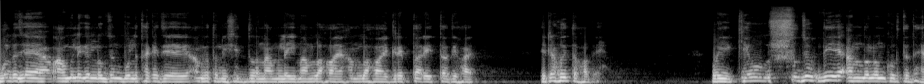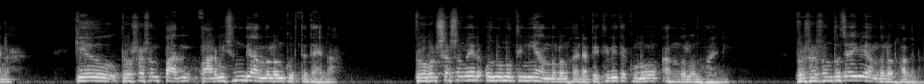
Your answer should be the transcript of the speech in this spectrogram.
বলবে যে আওয়ামী লীগের লোকজন বলে থাকে যে আমরা তো নিষিদ্ধ, নামলেই মামলা হয়, হামলা হয়, গ্রেপ্তার ইত্যাদি হয়। এটা হয়তো হবে। ওই কেউ সুযোগ দিয়ে আন্দোলন করতে দেয় না। কেউ প্রশাসন পারমিশন দিয়ে আন্দোলন করতে দেয় না। প্রশাসনের অনুমতি নিয়ে আন্দোলন হয় না। পৃথিবীতে কোনো আন্দোলন হয়নি। প্রশাসন তো চাইবে আন্দোলন হবে না।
